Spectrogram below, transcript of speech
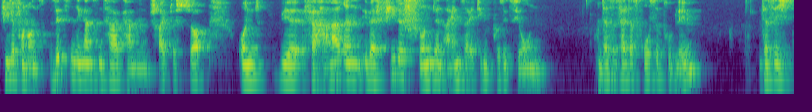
Viele von uns sitzen den ganzen Tag, haben einen Schreibtischjob und wir verharren über viele Stunden in einseitigen Positionen. Und das ist halt das große Problem, dass sich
